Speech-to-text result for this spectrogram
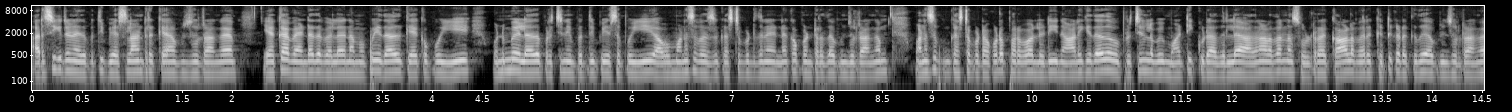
அரசிகிட்ட நான் இதை பற்றி பேசலான்னு இருக்கேன்." அப்படின்னு சொல்கிறாங்க "ஏக்கா வேண்டாத வேலை நம்ம போய் ஏதாவது கேட்க போய் ஒன்றுமே இல்லாத பிரச்சனையை பற்றி பேச போய் அவ மனசு ஃபர்ஸ்ட்டு கஷ்டப்படுதுன்னா என்னக்கா பண்ணுறது அப்படின்னு சொல்கிறாங்க "மனசு கஷ்டப்பட்டால் கூட பரவாயில்லடி. நாளைக்கு ஏதாவது அவள் பிரச்சனையில் போய் மாட்டிக்கூடாதுல்ல அதனால தான் நான் சொல்கிறேன் காலம் வேறு கெட்டு கிடக்குது." அப்படின்னு சொல்கிறாங்க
